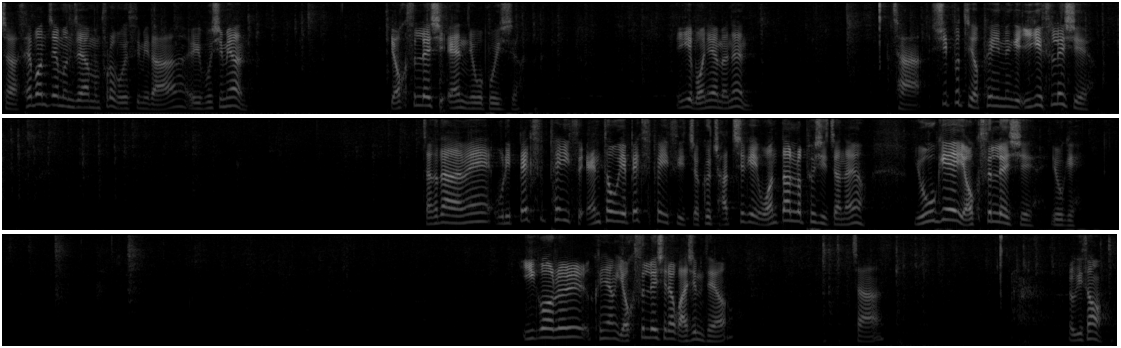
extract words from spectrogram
자, 세 번째 문제 한번 풀어보겠습니다. 여기 보시면 역 슬래시 n 요거 보이시죠? 이게 뭐냐면은 자, shift 옆에 있는 게 이게 슬래시예요. 자, 그 다음에 우리 backspace enter 위에 백스페이스 있죠. 그 좌측에 원 달러 표시 있잖아요. 요게 역 슬래시예요. 요게. 이거를 그냥 역 슬래시라고 아시면 돼요. 자, 여기서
